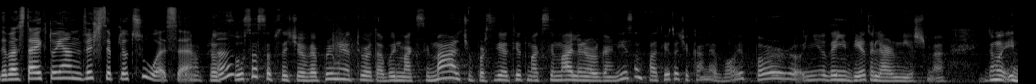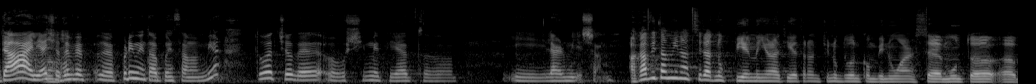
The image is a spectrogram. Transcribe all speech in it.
dhe pastaj këto janë veçse plotësuese. Janë plotësuese sepse që veprimin e tyre ta bëjnë maksimal, që përthithja të jetë maksimale në organizëm, patjetër që kanë nevojë për një dhe një dietë të larmishme. Domethënë idealja që dhe mhm. veprimin ta bëjnë sa më mirë, duhet që dhe ushqimi të jetë i larmishëm. A ka vitamina të cilat nuk pihen me njëra tjetrën, që nuk duhen kombinuar se mund të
